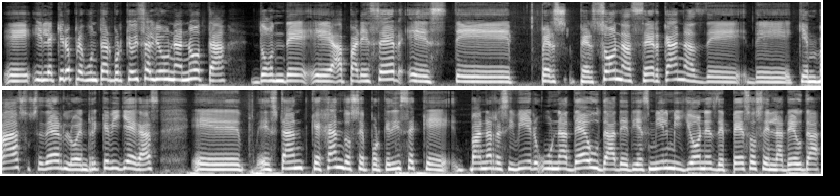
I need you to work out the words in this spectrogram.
eh, y le quiero preguntar, porque hoy salió una nota donde eh, aparecer este personas cercanas de, de, quien va a sucederlo, Enrique Villegas, eh, están quejándose porque dice que van a recibir una deuda de 10 mil millones de pesos en la deuda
